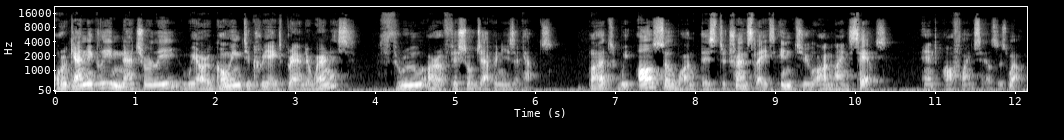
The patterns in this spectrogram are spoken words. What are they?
organically, naturally, we are going to create brand awareness through our official Japanese accounts. But we also want this to translate into online sales and offline sales as well.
